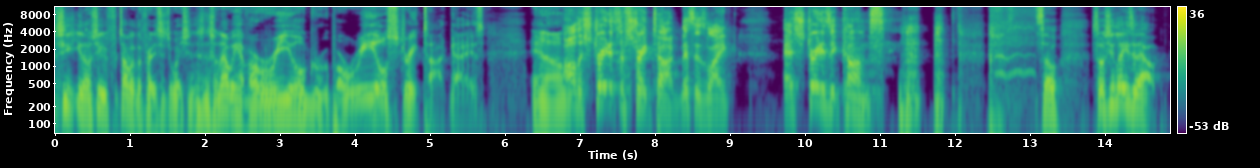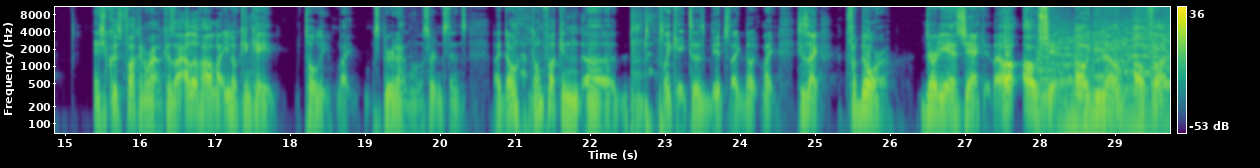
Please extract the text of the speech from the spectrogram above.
she, you know, she talked about the Freddy situation, and so now we have a real group, a real straight talk, guys. And um, All the straightest of straight talk. This is like as straight as it comes. so, so she lays it out, and she quits fucking around because like, I love how like you know Kincaid totally like spirit animal in a certain sense. Like don't don't fucking uh placate to this bitch. Like no, like she's like fedora, dirty ass jacket. Like oh oh shit, oh you know, oh fuck,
